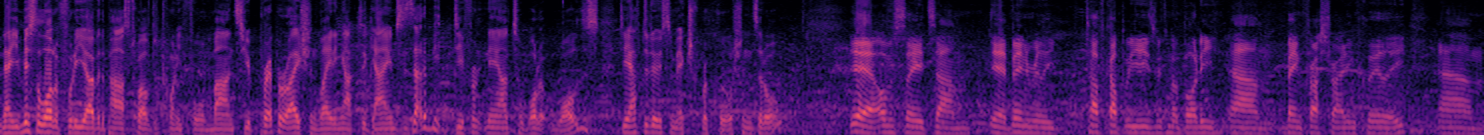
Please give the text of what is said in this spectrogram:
Now, you missed a lot of footy over the past 12 to 24 months. Your preparation leading up to games, is that a bit different now to what it was? Do you have to do some extra precautions at all? Yeah, obviously it's um, yeah been a really tough couple of years with my body. Um, been frustrating clearly, um,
